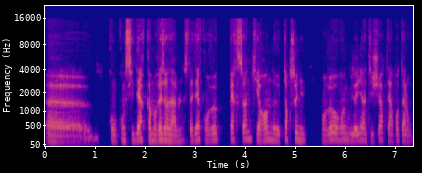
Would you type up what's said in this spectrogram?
qu'on considère comme raisonnables. C'est-à-dire qu'on veut personne qui rentre torse nu. On veut au moins que vous ayez un t-shirt et un pantalon.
